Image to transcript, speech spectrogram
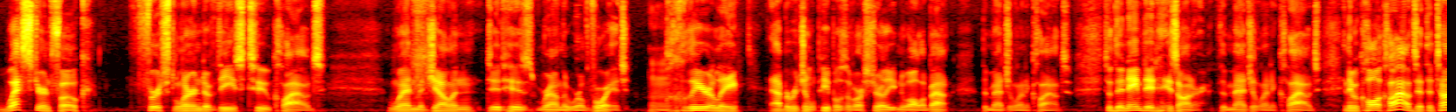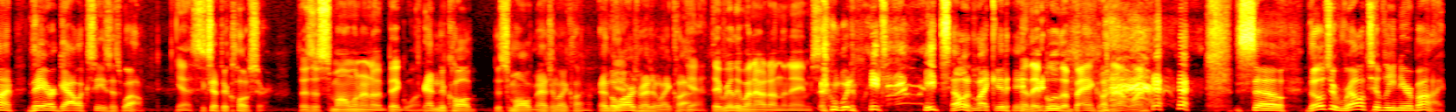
Western folk first learned of these two clouds when Magellan did his round the world voyage. Clearly, Aboriginal peoples of Australia knew all about the Magellanic Clouds. So they named it in his honor, the Magellanic Clouds. And they were called clouds at the time. They are galaxies as well. Yes. Except they're closer. There's a small one and a big one. and they're called the small Magellanic Cloud and the Yeah. large Magellanic Cloud. Yeah, they really went out on the names. when we, we tell it like it is. Yeah, they blew the bank on that one. so those are relatively nearby,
